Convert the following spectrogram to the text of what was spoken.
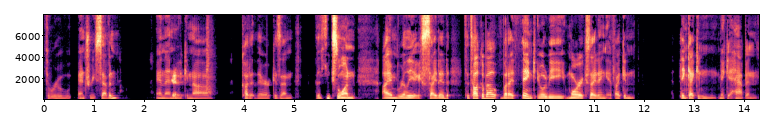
through entry seven, and then Okay. we can uh, cut it there because then the next one I'm really excited to talk about, but I think it would be more exciting if I can. I think I can make it happen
